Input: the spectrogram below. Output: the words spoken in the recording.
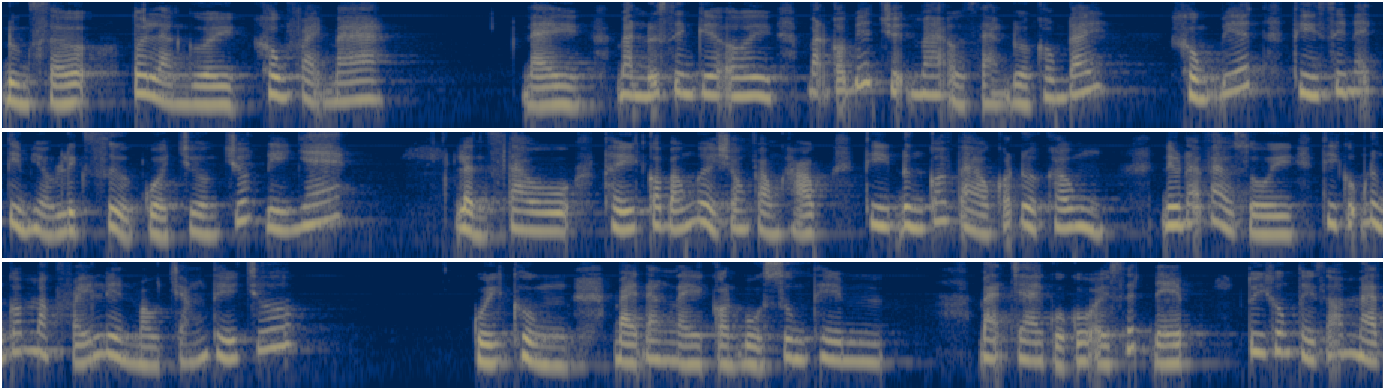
đừng sợ, tôi là người, không phải ma. Này, bạn nữ sinh kia ơi, bạn có biết chuyện ma ở giảng đường không đấy? Không biết thì xin hãy tìm hiểu lịch sử của trường trước đi nhé. Lần sau thấy có bóng người trong phòng học thì đừng có vào có được không? Nếu đã vào rồi thì cũng đừng có mặc váy liền màu trắng thế chứ. Cuối cùng, bài đăng này còn bổ sung thêm Bạn trai của cô ấy rất đẹp Tuy không thấy rõ mặt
